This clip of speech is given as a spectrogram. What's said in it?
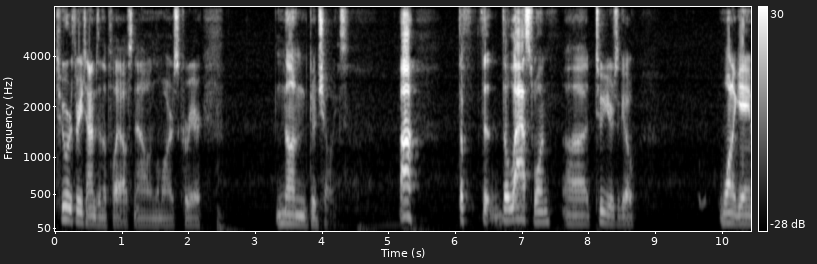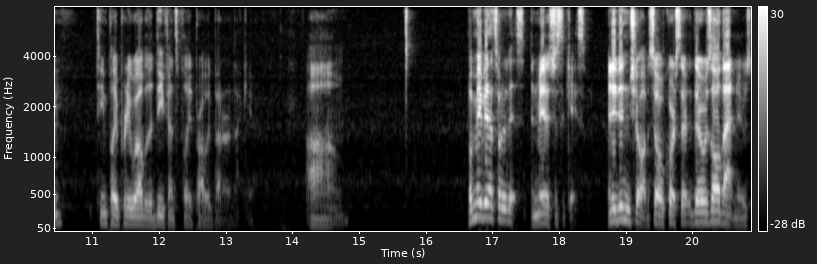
Two or three times in the playoffs now in Lamar's career, none good showings. Ah, the the, the last one uh, two years ago, won a game, Team played pretty well, but the defense played probably better in that game. Um, but maybe that's what it is, and maybe it's just the case. And he didn't show up. So, of course, there, there was all that news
